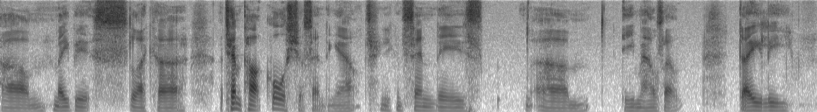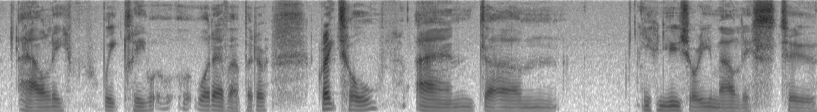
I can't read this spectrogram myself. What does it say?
Um, maybe it's like a, a 10 part course you're sending out. You can send these um, emails out daily, hourly, weekly, whatever. But a great tool, and um, you can use your email list to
